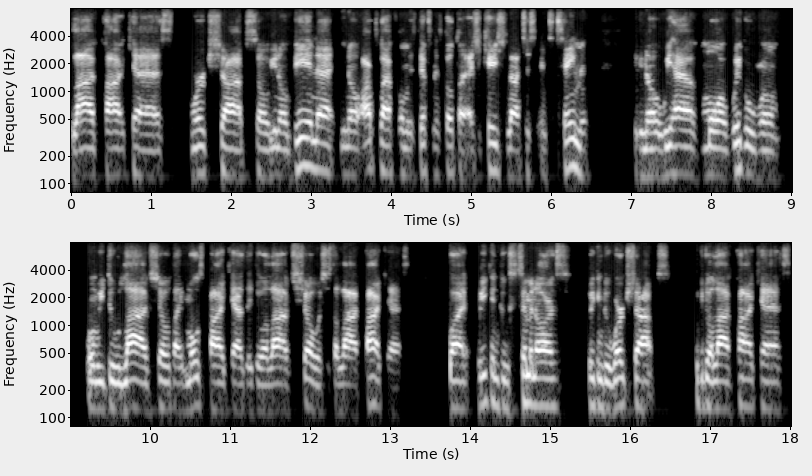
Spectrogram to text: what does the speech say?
Live podcasts, workshops. So, you know, being that, you know, our platform is. It's built on education, not just entertainment. You know, we have more wiggle room when we do live shows. Like most podcasts, they do a live show. It's just a live podcast. But we can do seminars. We can do workshops we can do a live podcast.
